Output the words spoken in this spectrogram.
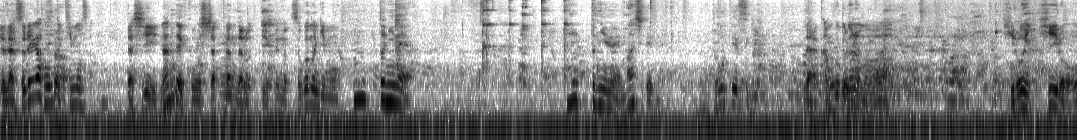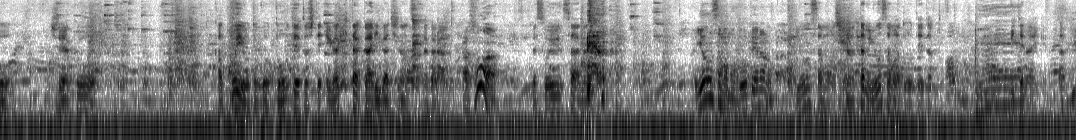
いやだからそれが本当キモさだしなんでこうしちゃったんだろうっていうふうのそこの疑問。本当にね本当にねマジでね童貞すぎ。だから韓国ドラマはヒロインヒーローを主役をかっこいい男を童貞として描きたがりがちなんですよ。だからあそうなの？でそういうさなんか ヨン様も童貞なのかな？ヨン様は知らん。多分ヨン様は童貞だと。見てないけど多分。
